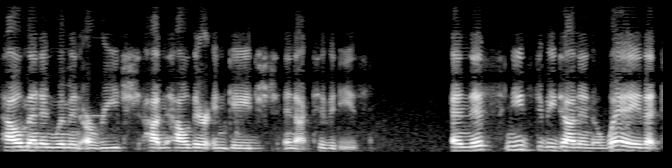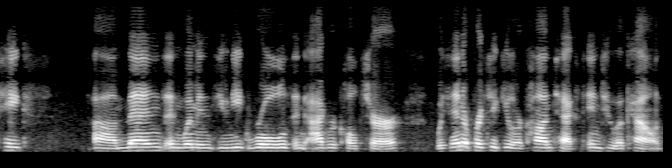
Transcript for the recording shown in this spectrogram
how men and women are reached and how they're engaged in activities. And this needs to be done in a way that takes uh, men's and women's unique roles in agriculture within a particular context into account.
